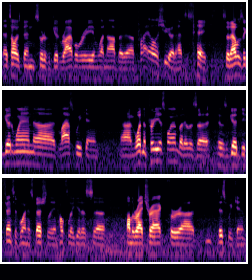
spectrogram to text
that's always been sort of a good rivalry and whatnot. But uh, probably LSU, I'd have to say. So that was a good win uh, last weekend. Um, wasn't the prettiest win, but it was a it was a good defensive win, especially, and hopefully get us uh, on the right track for uh, this weekend.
